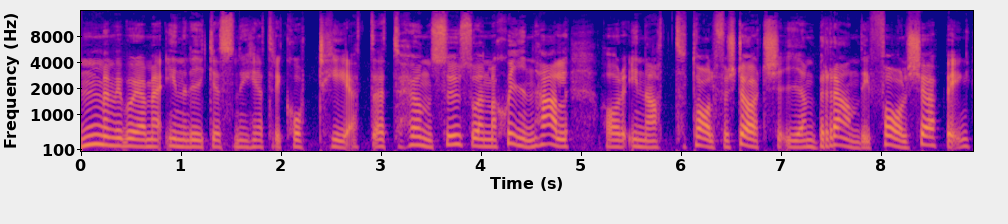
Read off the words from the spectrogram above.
Mm, men vi börjar med inrikesnyheter i korthet. Ett hönshus och en maskinhall har i natt totalförstörts i en brand i Falköping.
